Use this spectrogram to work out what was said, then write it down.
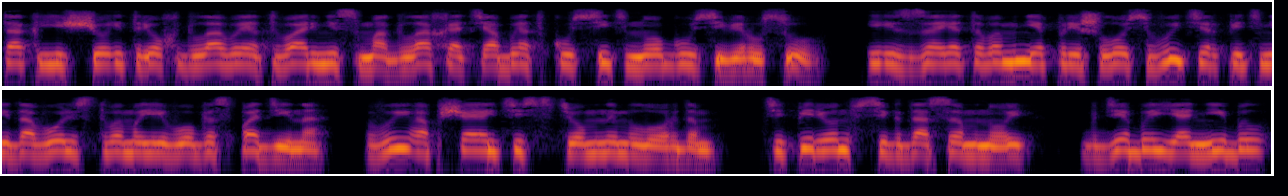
так еще и трехглавая тварь не смогла хотя бы откусить ногу Северусу. И из-за этого мне пришлось вытерпеть недовольство моего господина. Вы общаетесь с темным лордом. Теперь он всегда со мной, где бы я ни был,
